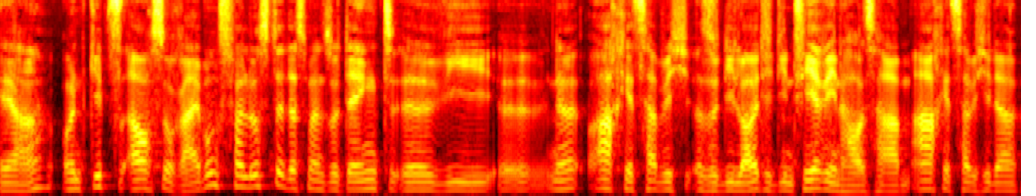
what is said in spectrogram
Ja, und gibt's auch so Reibungsverluste, dass man so denkt, äh, wie, äh, ne, ach, jetzt habe ich, also die Leute, die ein Ferienhaus haben, ach, jetzt habe ich wieder,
